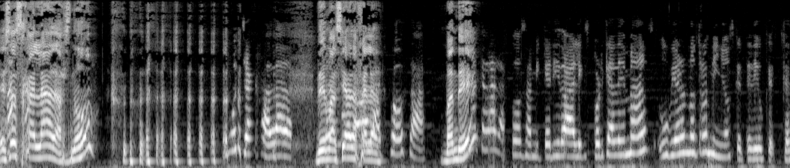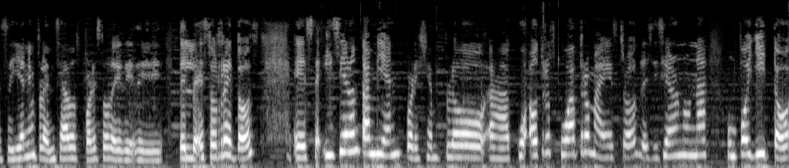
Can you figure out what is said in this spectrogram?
esas jaladas, ¿no? Mucha jalada. Demasiada jalada. Cosa. ¿Mandé? la cosa, mi querido Alex, porque además hubieron otros niños que te digo que, que seguían influenciados por esto de, de, estos retos. Este, hicieron también, por ejemplo, otros cuatro maestros les hicieron una un pollito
